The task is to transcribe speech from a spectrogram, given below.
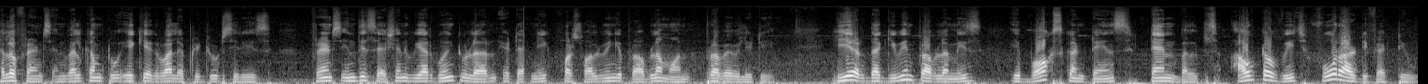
Hello friends and welcome to AK Agarwal aptitude series. Friends in this session we are going to learn a technique for solving a problem on probability. Here the given problem is a box contains 10 bulbs out of which 4 are defective.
